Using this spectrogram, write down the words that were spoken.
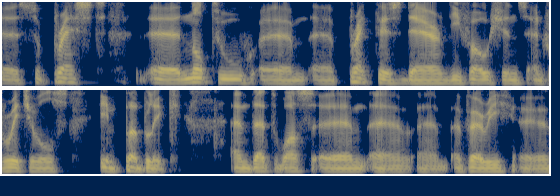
uh, suppressed uh, not to um, uh, practice their devotions and rituals in public and that was um, uh, um, a very uh,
